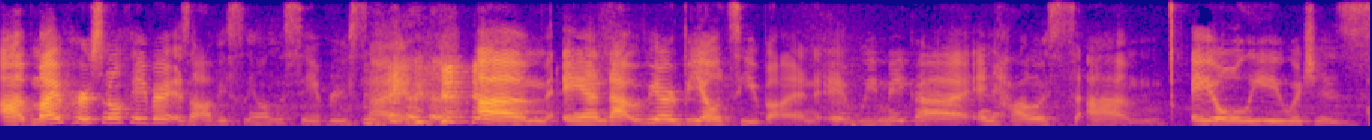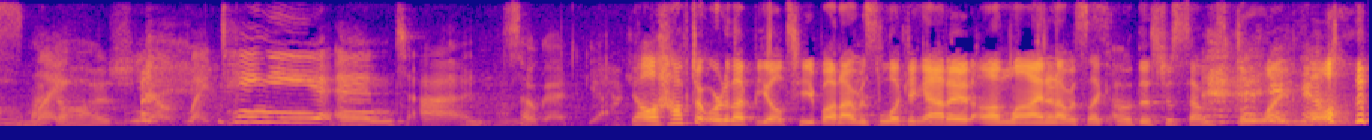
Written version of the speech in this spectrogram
Uh, my personal favorite is obviously on the savory side, um, and that would be our BLT bun. It, we make a in-house um, aioli, which is Oh my like gosh. you know like tangy and uh, so good. Yeah. Yeah, I'll have to order that BLT bun. I was looking at it online and I was like, oh, this just sounds delightful.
